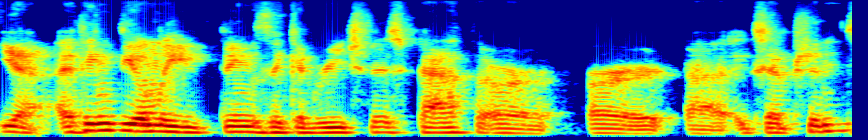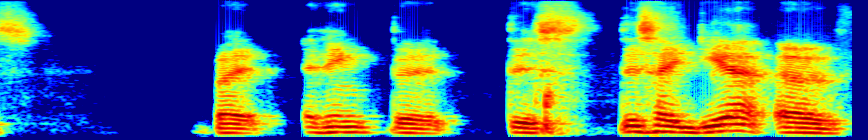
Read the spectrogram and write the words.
Yeah, I think the only things that could reach this path are are uh, exceptions. But I think that this this idea of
